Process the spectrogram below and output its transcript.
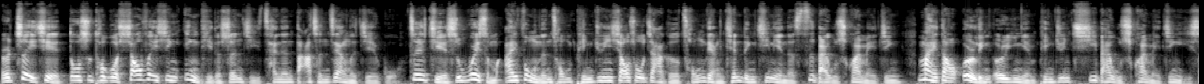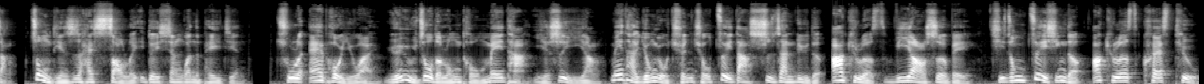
而这一切都是透过消费性硬体的升级才能达成这样的结果。这也解释为什么 iPhone 能从平均销售价格从两千零七年的四百五十块美金卖到二零二一年平均七百五十块美金以上。重点是还少了一堆相关的配件。除了 Apple 以外，元宇宙的龙头 Meta 也是一样。Meta 拥有全球最大市占率的 Oculus VR 设备，其中最新的 Oculus Quest 2，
